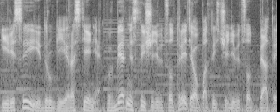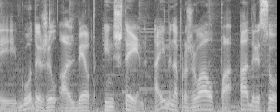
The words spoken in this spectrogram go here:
ирисы и другие растения. В Берне с 1903 по 1905 годы жил Альберт Эйнштейн, а именно проживал по адресу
